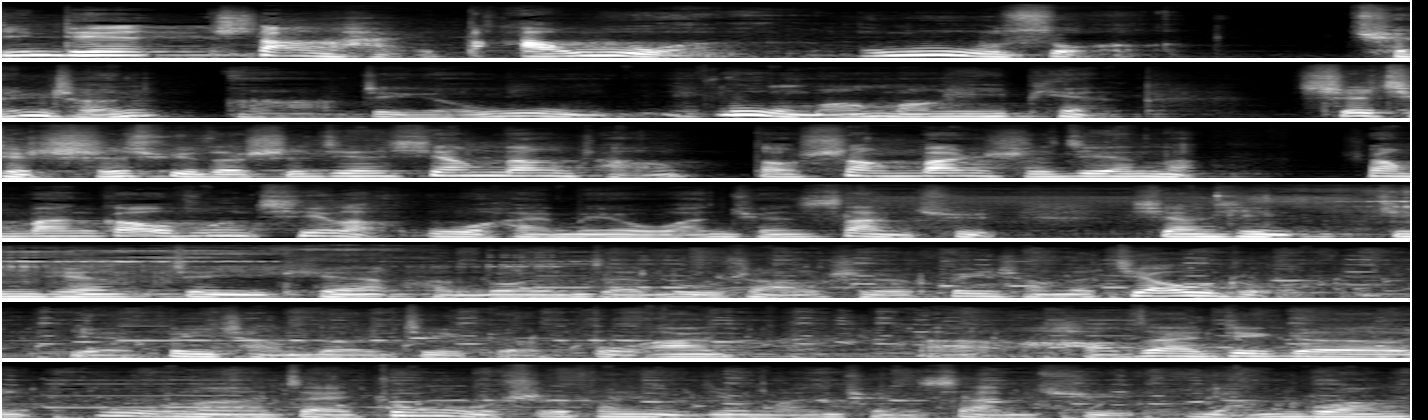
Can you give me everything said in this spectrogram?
今天上海大雾啊，雾锁全城啊，这个雾雾茫茫一片，而且持续的时间相当长，到上班时间了，上班高峰期了，雾还没有完全散去。相信今天这一天，很多人在路上是非常的焦灼，也非常的这个不安啊。好在这个雾呢，在中午时分已经完全散去，阳光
